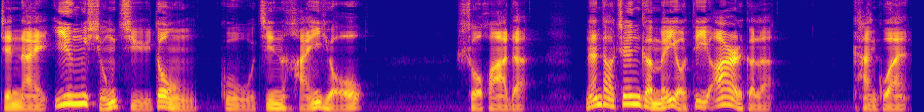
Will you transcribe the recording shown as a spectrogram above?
真乃英雄举动，古今罕有。说话的，难道真个没有第二个了？看官，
